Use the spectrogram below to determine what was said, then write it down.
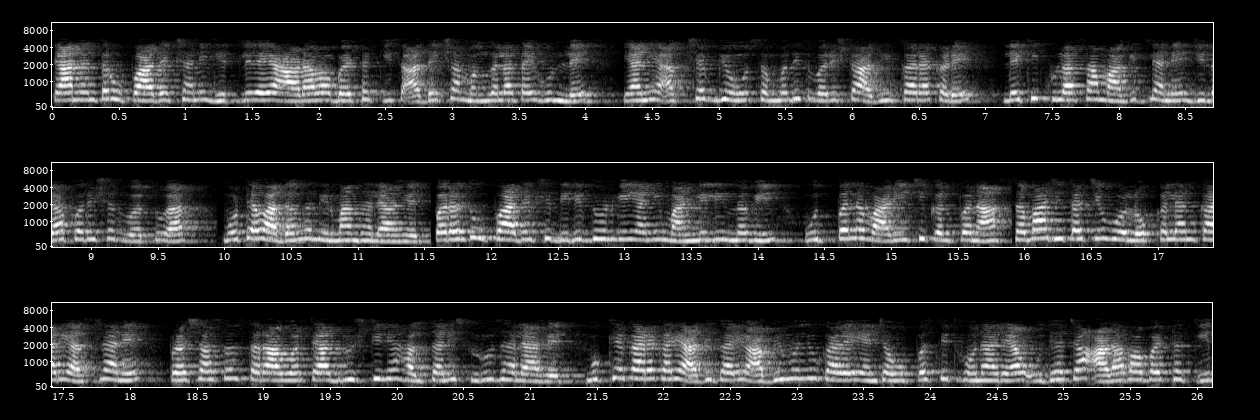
त्यानंतर उपाध्यक्षांनी घेतलेल्या या आढावा बैठकीस अध्यक्षा मंगलाताई गुंडले यांनी आक्षेप घेऊन संबंधित वरिष्ठ अधिकाऱ्याकडे लेखी खुलासा मागितल्याने जिल्हा परिषद वर्तुळात मोठे वादंग निर्माण झाले आहेत. परंतु उपाध्यक्ष दिलीप धोंडगे यांनी मांडलेली नवीन उत्पन्न वाढीची कल्पना समाजहिताची व लोककल्याणकारी असल्याने प्रशासन स्तरावर त्या दृष्टीने हालचाली सुरू झाल्या आहेत. मुख्य कार्यकारी अधिकारी अभिमन्यू काळे यांच्या उपस्थित होणाऱ्या उद्याच्या आढावा बैठकीत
